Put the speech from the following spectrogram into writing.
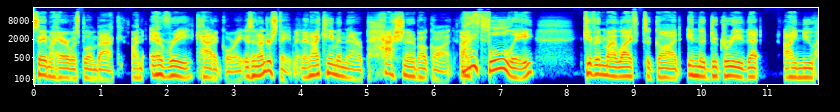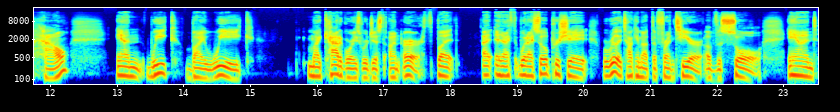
say my hair was blown back on every category is an understatement. And I came in there passionate about God. Right. I fully given my life to God in the degree that I knew how. And week by week, my categories were just unearthed. But I, and I, what I so appreciate, we're really talking about the frontier of the soul. And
